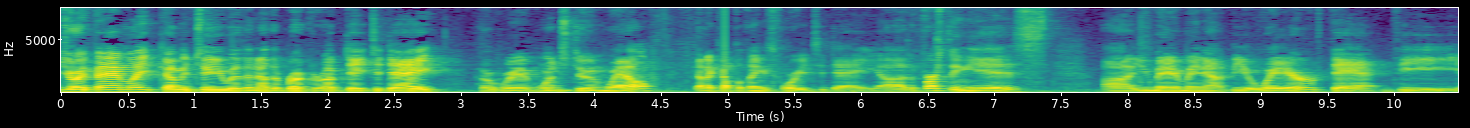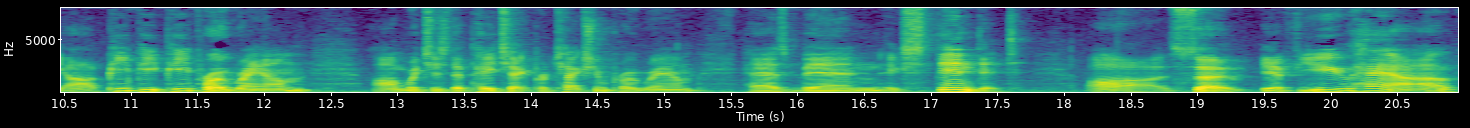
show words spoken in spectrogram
Joy family, coming to you with another broker update today. Hope everyone's doing well. Got a couple things for you today. Uh, the first thing is, uh, you may or may not be aware that the uh, PPP program, um, which is the Paycheck Protection Program, has been extended. Uh, so if you have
